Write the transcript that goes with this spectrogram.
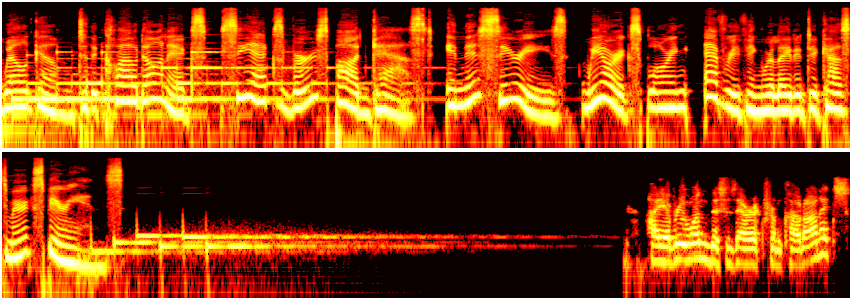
Welcome to the Cloudonix CX Verse podcast. In this series, we are exploring everything related to customer experience. Hi, everyone. This is Eric from Cloudonix,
